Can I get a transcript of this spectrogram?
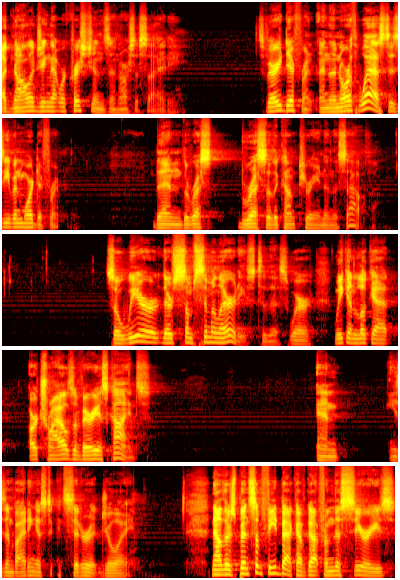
acknowledging that we're Christians in our society. It's very different. And the Northwest is even more different than the rest, rest of the country and in the South. So we are, there's some similarities to this where we can look at our trials of various kinds. And he's inviting us to consider it joy. Now, there's been some feedback I've got from this series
